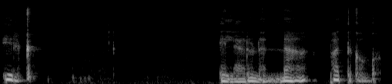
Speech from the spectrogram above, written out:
இருக்கு. El aruna na patongo.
